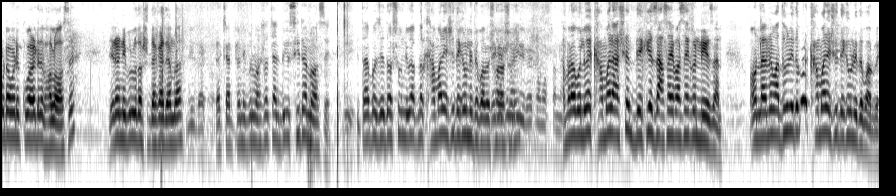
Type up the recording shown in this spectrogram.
মোটামুটি কোয়ালিটিতে ভালো আছে। যেটা নিপুল দর্শক দিই আমরা দেখো চারটা নিপুল মাসলা চারদিকে সিটানো আছে। তারপর যে দর্শক নিবে আপনার খামারে এসে দেখেও নিতে পারবে সরাসরি। আমরা বলি ভাই খামারে আসেন দেখে যাচাই বাছাই করে নিয়ে যান। অনলাইনের মাধ্যমে নিতে পারেন খামারে এসে দেখেও নিতে পারবে।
